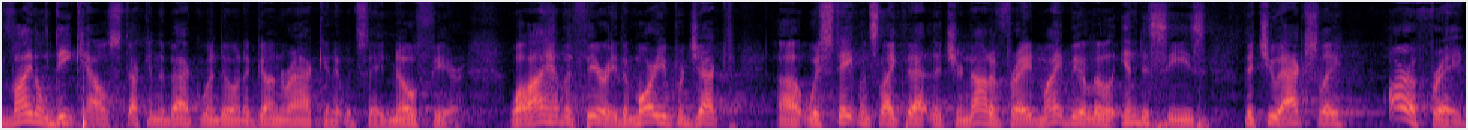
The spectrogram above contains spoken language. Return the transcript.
vinyl decals stuck in the back window and a gun rack, and it would say, No fear. Well, I have a theory. The more you project uh, with statements like that, that you're not afraid, might be a little indices that you actually are afraid.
